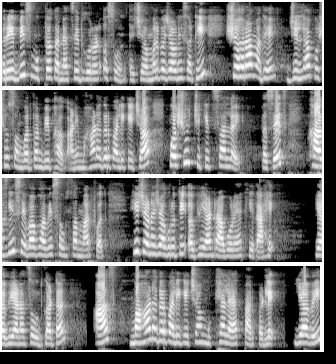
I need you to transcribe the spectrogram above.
रेबीज मुक्त करण्याचे धोरण असून त्याची अंमलबजावणीसाठी शहरामध्ये जिल्हा पशुसंवर्धन विभाग आणि महानगरपालिकेच्या पशु चिकित्सालय तसेच खासगी सेवाभावी संस्थांमार्फत ही जनजागृती अभियान राबवण्यात येत आहे. या अभियानाचं उद्घाटन आज महानगरपालिकेच्या मुख्यालयात पार पडले. यावेळी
